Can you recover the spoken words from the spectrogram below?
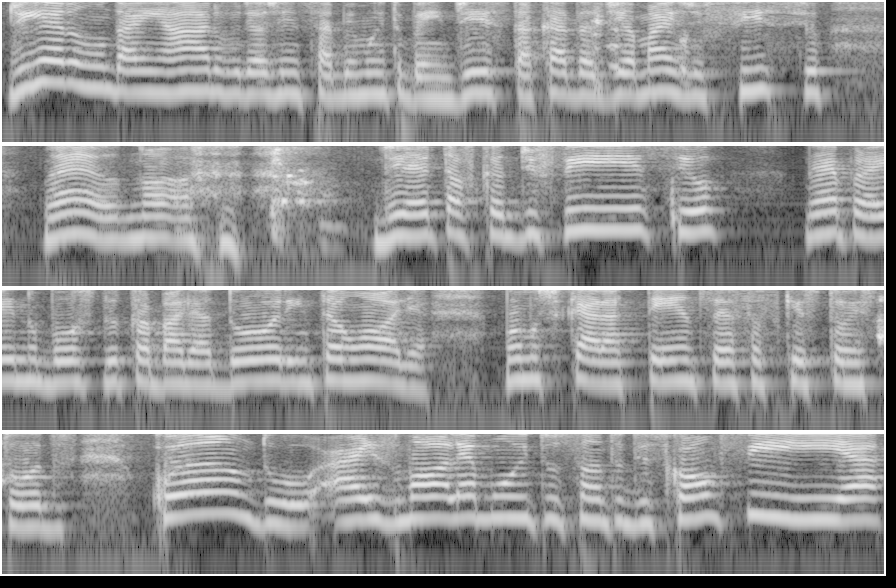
dinheiro não dá em árvore, a gente sabe muito bem disso, está cada dia mais difícil, né? O dinheiro está ficando difícil. Né, para ir no bolso do trabalhador. Então, olha, vamos ficar atentos a essas questões todas. Quando a esmola é muito, o santo desconfia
